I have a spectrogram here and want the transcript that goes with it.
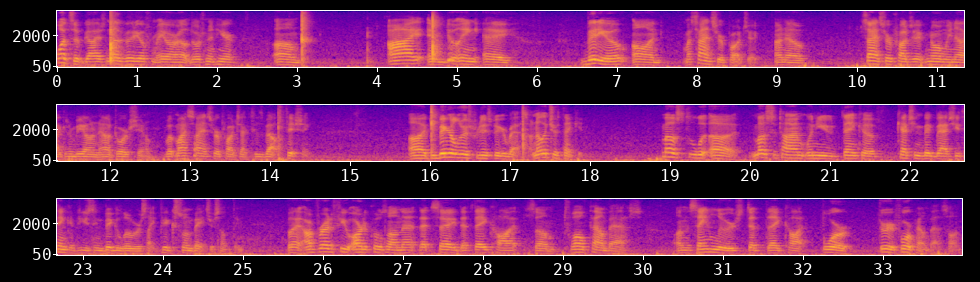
What's up guys, another video from AR Outdoorsman here. Um, I am doing a video on my science fair project. I know science fair project normally not going to be on an outdoors channel, but my science fair project is about fishing. Uh, do bigger lures produce bigger bass? I know what you're thinking. Most, uh, most of the time when you think of catching big bass, you think of using big lures like big swim baits or something. But I've read a few articles on that that say that they caught some 12 pound bass on the same lures that they caught four, three or four pound bass on.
